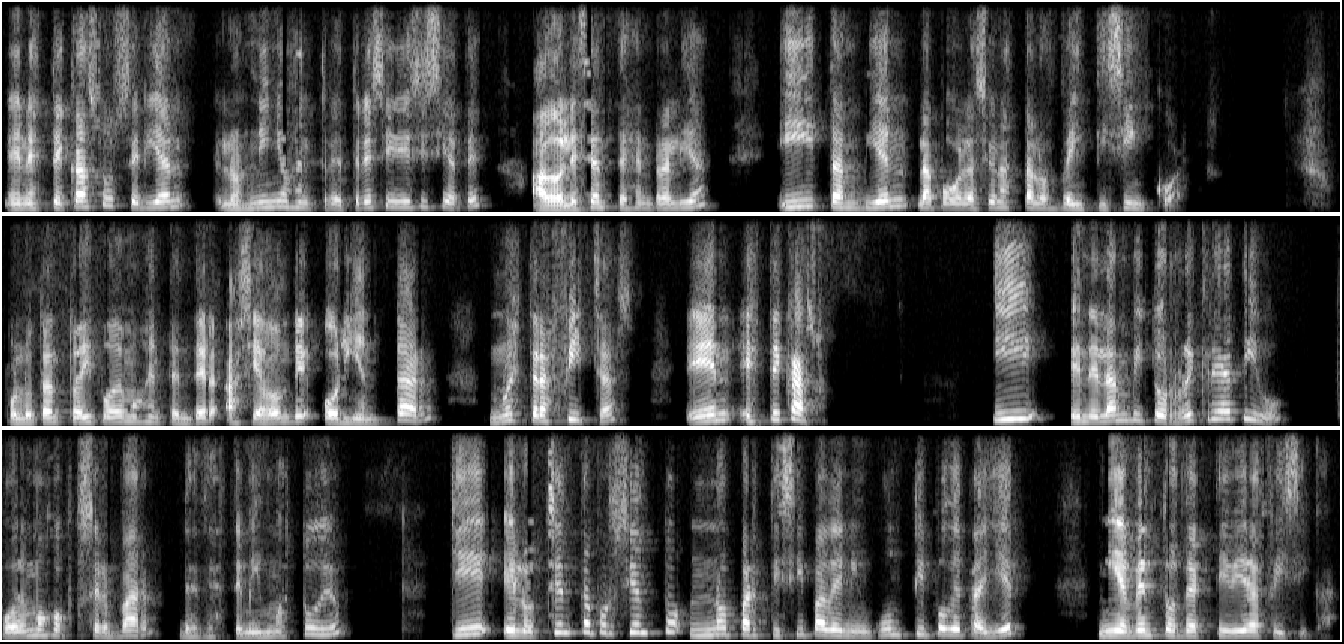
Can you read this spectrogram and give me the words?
en este caso serían los niños entre 13 y 17, adolescentes en realidad, y también la población hasta los 25 años. Por lo tanto, ahí podemos entender hacia dónde orientar nuestras fichas en este caso. Y en el ámbito recreativo, podemos observar desde este mismo estudio que el 80% no participa de ningún tipo de taller ni eventos de actividad física.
